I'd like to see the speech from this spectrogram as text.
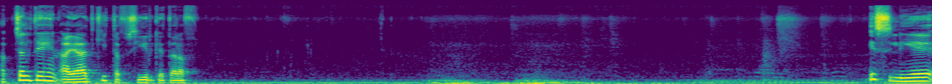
اب چلتے ہیں ان آیات کی تفسیر کے طرف۔ اس لیے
